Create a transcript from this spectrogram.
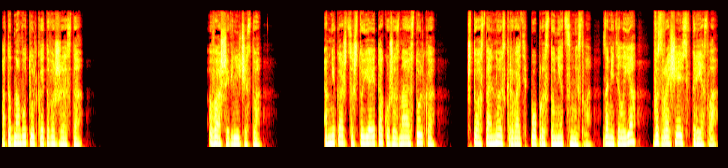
от одного только этого жеста. «Ваше Величество, а мне кажется, что я и так уже знаю столько, что остальное скрывать попросту нет смысла», заметила я, возвращаясь в кресло.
